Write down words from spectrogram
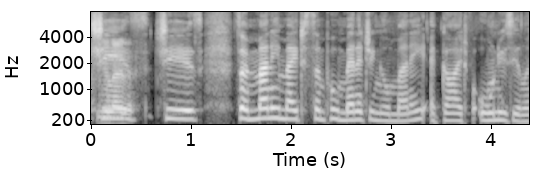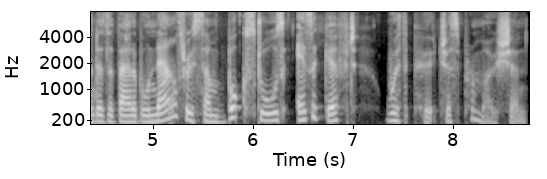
Cheers, cheers. So, Money Made Simple Managing Your Money, a guide for all New Zealanders available now through some bookstores as a gift with purchase promotion.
